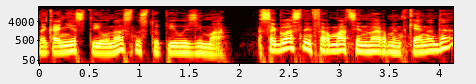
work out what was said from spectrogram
Наконец-то и у нас наступила зима. Согласно информации Environment Canada,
